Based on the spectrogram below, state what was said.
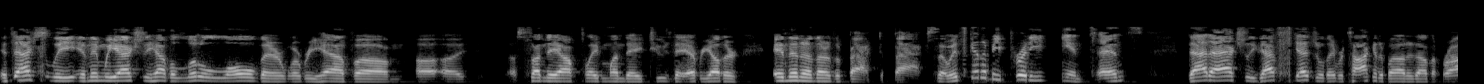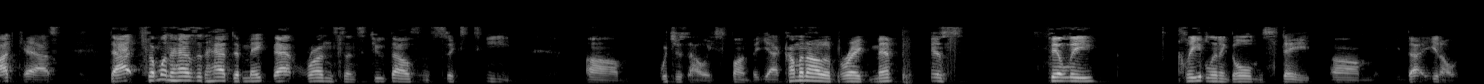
it's actually, and then we actually have a little lull there where we have um, a, a, a Sunday off, play Monday, Tuesday, every other, and then another back to back. So it's going to be pretty intense. That actually, that schedule they were talking about it on the broadcast. That someone hasn't had to make that run since 2016, um, which is always fun. But yeah, coming out of the break, Memphis Philly, Cleveland, and Golden State. Um, that you know,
